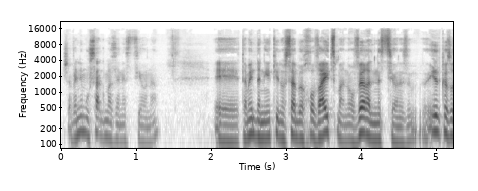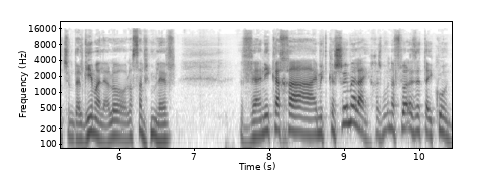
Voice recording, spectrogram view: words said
עכשיו, אין לי מושג מה זה נס ציונה. Uh, תמיד אני הייתי נוסע ברחוב ויצמן, עובר על נס ציונה, זו עיר כזאת שמדלגים עליה, לא, לא שמים לב. ואני ככה, הם מתקשרים אליי, חשבו נפלו על איזה טייקון.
